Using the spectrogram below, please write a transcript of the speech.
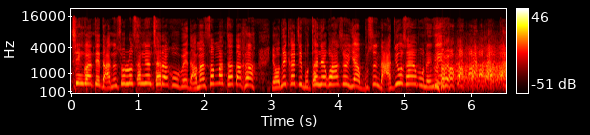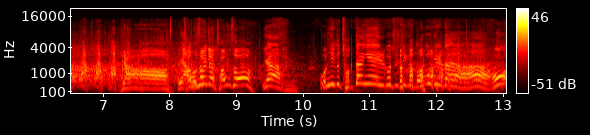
친구한테 나는 솔로 3년 차라고 왜 나만 썸만 타다가 연애까지 못하냐고 하셔. 야 무슨 라디오 사연 보내니? 야, 야, 정성이야 정성. 야 언니도 적당히 해 읽어주지 이거 너무 길다 야 어?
